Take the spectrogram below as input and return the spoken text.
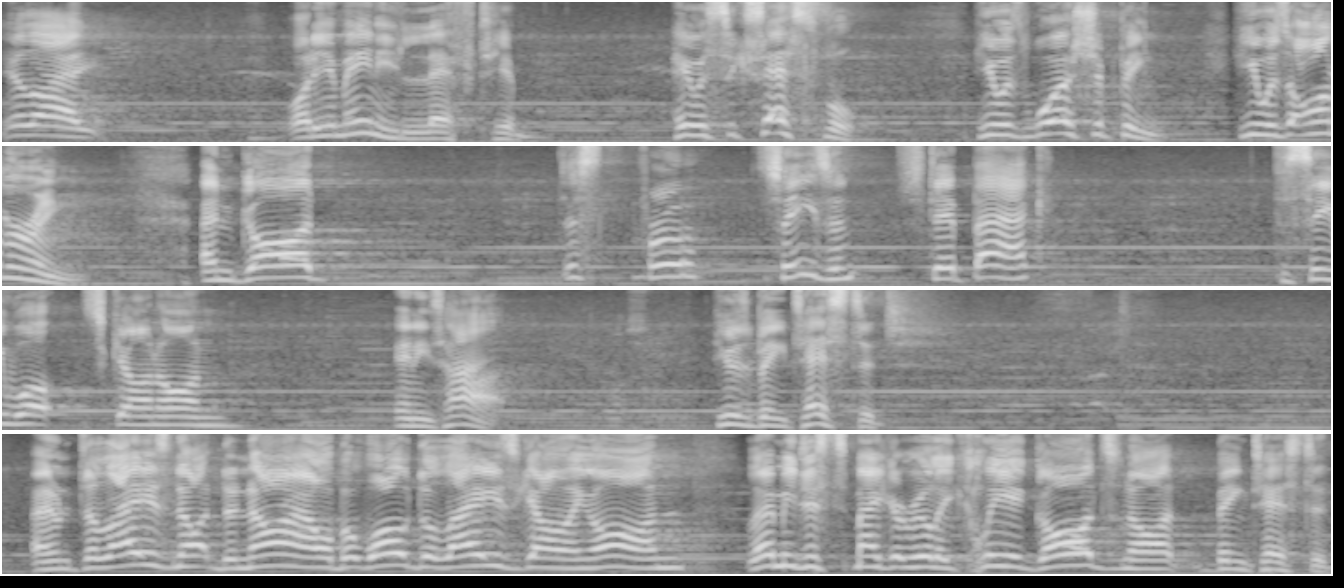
You're like, what do you mean he left him? He was successful, he was worshiping, he was honoring. And God, just for a season, stepped back to see what's going on in his heart. He was being tested. And delay is not denial, but while delay is going on, let me just make it really clear God's not being tested.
